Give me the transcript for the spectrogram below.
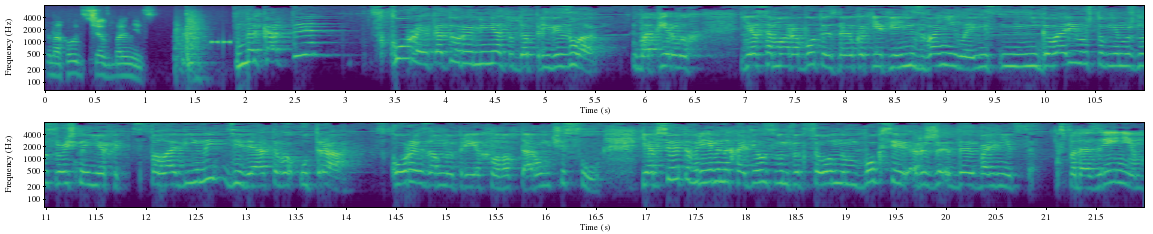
и находится сейчас в больнице. На КТ Скорая, которая меня туда привезла, во-первых, я сама работаю, знаю, как едет. Я не звонила, я не, не говорила, что мне нужно срочно ехать. С половины девятого утра. Скорая за мной приехала во втором часу. Я все это время находилась в инфекционном боксе РЖД больницы с подозрением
